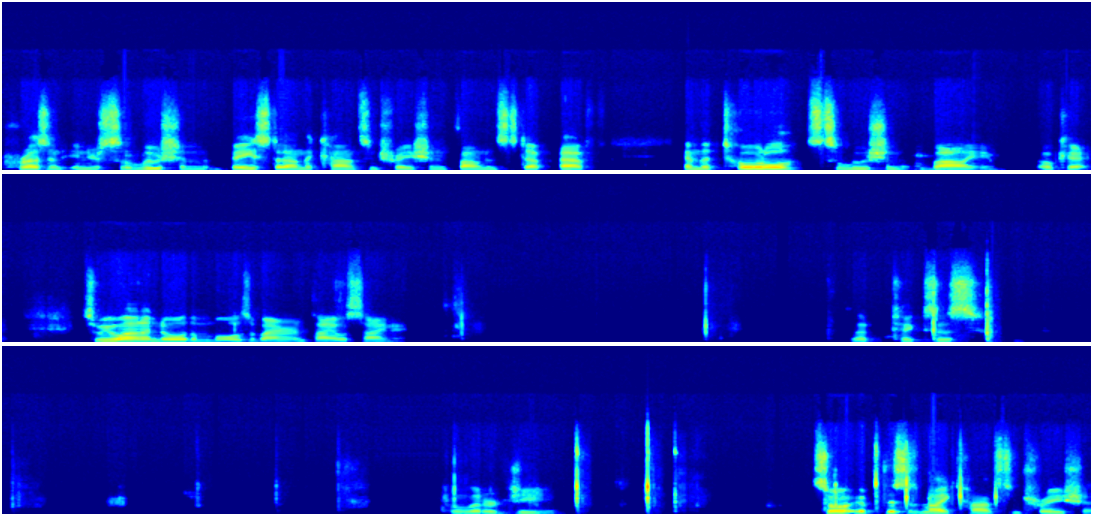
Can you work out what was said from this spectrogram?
present in your solution based on the concentration found in step F and the total solution volume. Okay, so we want to know the moles of iron thiocyanate. That takes us to letter G. So if this is my concentration,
